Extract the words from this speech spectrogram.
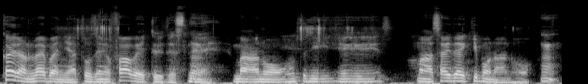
彼らのライバルには当然ファーウェイというですね、うん、まあ、あの、本当に、えー、まあ、最大規模のあの、うん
